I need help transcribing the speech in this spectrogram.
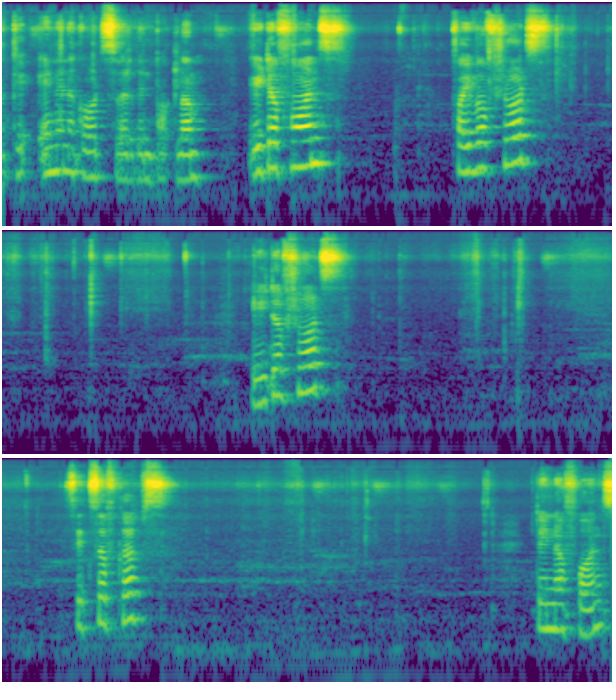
ஓகே என்னென்ன கார்ட்ஸ் வருதுன்னு பார்க்கலாம். எயிட் ஆஃப் ஃபான்ஸ் five of swords eight of swords six of cups ten of wands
